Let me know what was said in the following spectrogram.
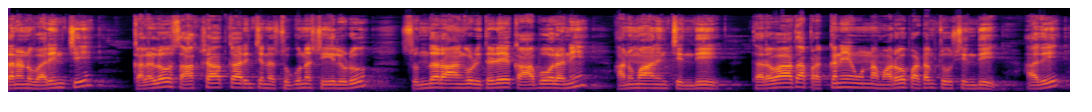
తనను వరించి కలలో సాక్షాత్కరించిన సుగుణశీలుడు సుందరాంగుడు ఇతడే కాబోలని అనుమానించింది. తర్వాత ప్రక్కనే ఉన్న మరో పటం చూసింది. అది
